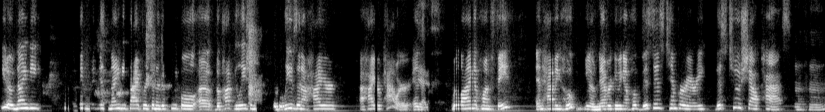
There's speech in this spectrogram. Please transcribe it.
you know, 90, goodness, 95% of the people, uh, the population believes in a higher, a higher power and yes. relying upon faith and having hope, you know, never giving up hope. This is temporary. This too shall pass hmm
